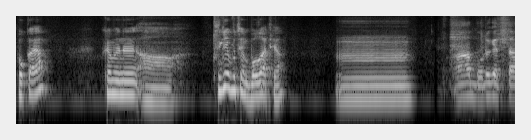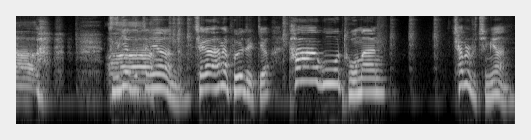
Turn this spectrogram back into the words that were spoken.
볼까요? 그러면은 어, 두 개 붙으면 뭐 같아요? 음, 아 모르겠다. 두 개 아. 붙으면 제가 하나 보여드릴게요. 파하고 도만 샵을 붙이면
